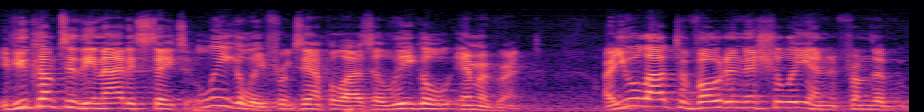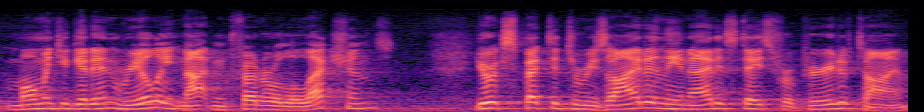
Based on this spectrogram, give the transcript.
If you come to the United States legally, for example, as a legal immigrant, are you allowed to vote initially and from the moment you get in? Really? Not in federal elections. You're expected to reside in the United States for a period of time.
